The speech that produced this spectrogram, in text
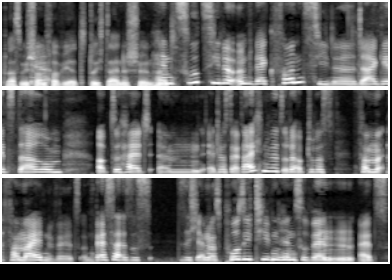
du hast mich schon Ja. verwirrt durch deine Schönheit. Hinzuziele und weg von Ziele. Da geht es darum, ob du halt ähm, etwas erreichen willst oder ob du was verme vermeiden willst. Und besser ist es, sich an was Positiven hinzuwenden, als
